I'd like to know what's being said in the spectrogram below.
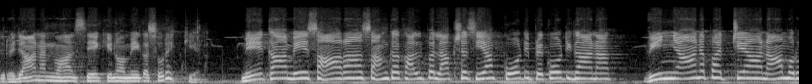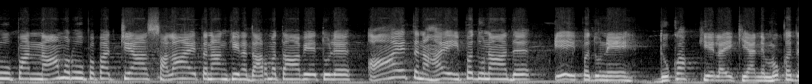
දුරජාණන් වහන්සේ කිනෝ මේක සොරෙක් කියලා. මේකා මේ සාරා සංක කල්ප ලක්ෂ සියක් කෝටි ප්‍රකෝටි ගානක් විඤ්ඥානපච්චයා නාමරූපන් නාමරූපපච්චයා සලායතනං කියන ධර්මතාවය තුළ ආයතන හය ඉපදුනාද? ඒ ඉපදුනේ දුකක් කියලයි කියන්නේ. මොකද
